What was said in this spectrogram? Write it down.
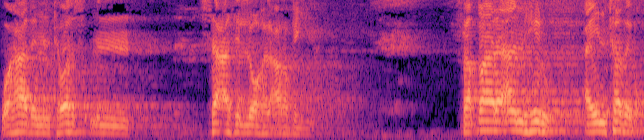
وهذا من توس من سعة اللغة العربية. فقال أمهلوا أي انتظروا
